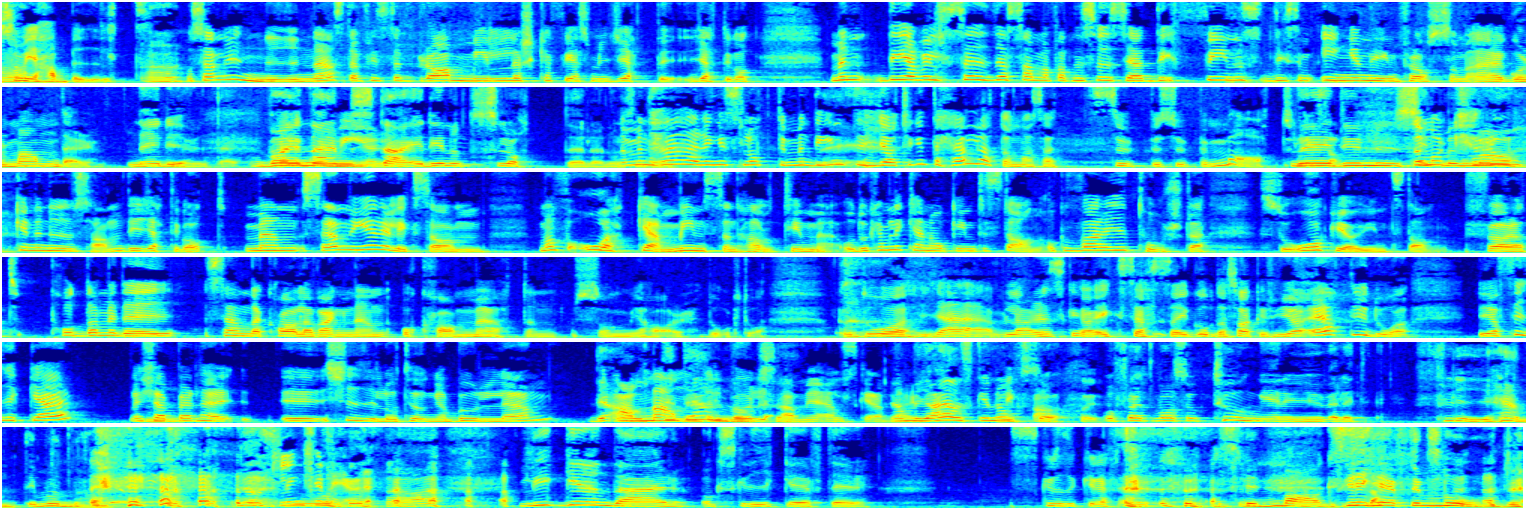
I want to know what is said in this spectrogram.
Som är habilt. Och sen är det Nynäs. Där finns det bra Millers café som är jätte, jättegott. Men det jag vill säga sammanfattningsvis är att det finns liksom ingenting för oss som är gourmander. nej det gör det inte. Vad är närmsta? Är det något slott eller Nej men? Häringe slott, men det är inte, jag tycker inte heller att de har så här super super mat. Nej, det är mysigt, De har kroken i Nynäshamn, det är jättegott. Men sen är det liksom, man får åka minst en halvtimme och då kan man lika gärna åka in till stan. Och varje torsdag så åker jag ju in till stan för att podda med dig, sända Karlavagnen och ha möten som jag har då och då. Och då jävlar ska jag excessa i goda saker. Så jag äter ju då, jag fikar, jag köper den här eh, kilotunga bullen. Det är alltid den också. Ja men jag älskar den Ja där. men jag älskar den också. Och för att vara så tung är den ju väldigt flyhänt i munnen. Den slinker ner. ja. Ligger den där och skriker efter Skriker efter, efter magsaft. Skriker efter mord.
